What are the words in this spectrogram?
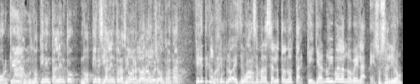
porque Ah. dijo, pues no tienen talento, no tiene Sí. talento la señora, No, lo ¿cómo la voy a contratar? Fíjate que, por ejemplo, este fin de semana salió otra nota que ya no iba a la novela, eso salió.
